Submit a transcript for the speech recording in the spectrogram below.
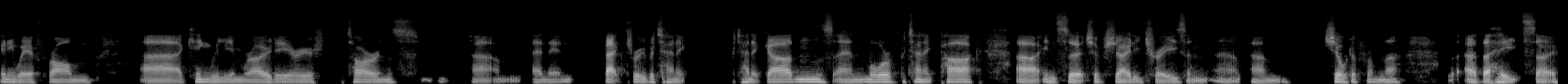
anywhere from uh, King William Road area, Torrens, um, and then back through Botanic Botanic Gardens and more of Botanic Park uh, in search of shady trees and uh, um, shelter from the uh, the heat. So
